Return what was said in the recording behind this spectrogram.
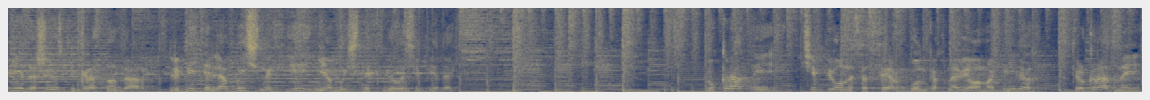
Сергей Дашевский, Краснодар. Любитель обычных и необычных велосипедов. Двукратный чемпион СССР в гонках на веломобилях, трехкратный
